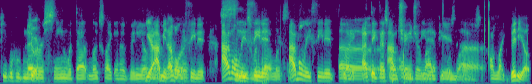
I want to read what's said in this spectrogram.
people who've never seen what that looks like in a video. Yeah, I mean, I've only seen it. I've only seen it. like. I've only seen it. Uh, Like, I think that's gonna I've change a lot of people's in, lives. uh, on like video,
